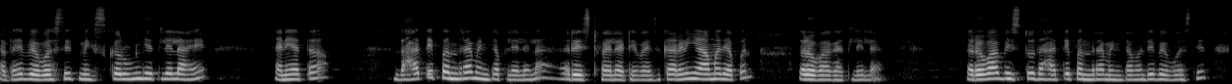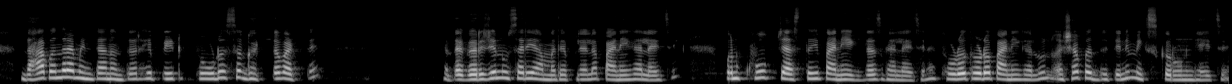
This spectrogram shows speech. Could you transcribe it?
आता हे व्यवस्थित मिक्स करून घेतलेलं आहे. आणि आता दहा ते पंधरा मिनटं आपल्याला रेस्ट व्हायला ठेवायचं. कारण यामध्ये आपण रवा घातलेला आहे. रवा भिजतो दहा ते पंधरा मिनटामध्ये व्यवस्थित. दहा पंधरा मिनटानंतर हे पीठ थोडंसं घट्ट वाटते आता गरजेनुसार यामध्ये आपल्याला पाणी घालायचे पण खूप जास्तही पाणी एकदाच घालायचं नाही. थोडं थोडं पाणी घालून अशा पद्धतीने मिक्स करून घ्यायचे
